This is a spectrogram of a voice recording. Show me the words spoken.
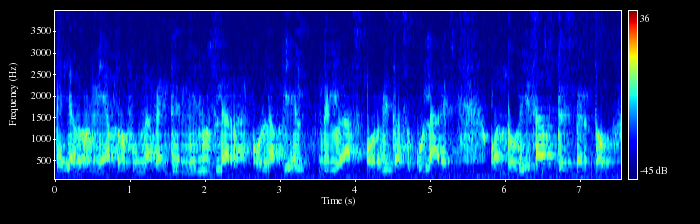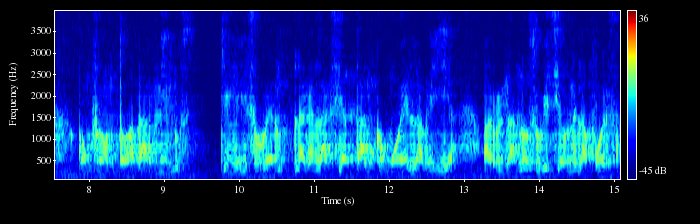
ella dormía profundamente. Nilus le arrancó la piel de las órbitas oculares. Cuando Visas despertó, confrontó a Dar Nilus, quien le hizo ver la galaxia tal como él la veía, arruinando su visión de la fuerza.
